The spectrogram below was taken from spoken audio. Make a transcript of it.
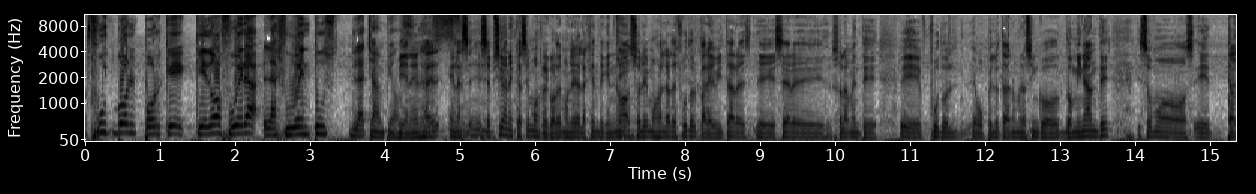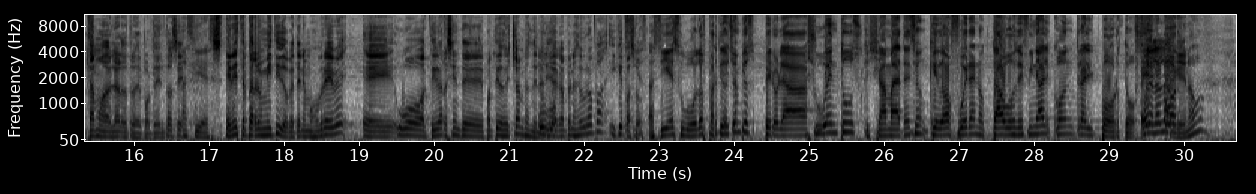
fútbol porque quedó afuera la Juventus de la Champions. Bien, en, la- Es en las excepciones que hacemos, recordémosle a la gente que no Sí. solemos hablar de fútbol para evitar eh, ser eh, solamente eh, fútbol eh, o pelota número 5 dominante, somos eh, tratamos de hablar de otros deportes. Entonces, Así es. en este permitido que tenemos breve, eh, hubo actividad reciente de partidos de Champions de la Hubo. Liga de Campeones de Europa, ¿y qué pasó? Así es, así es, hubo dos partidos de Champions, pero la Juventus, que llama la atención, quedó afuera en octavos de final contra el Porto. Fue a la largue, ¿no?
